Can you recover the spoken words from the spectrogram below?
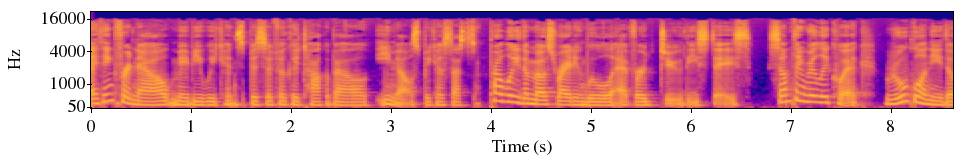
I think for now, maybe we can specifically talk about emails because that's probably the most writing we will ever do these days. Something really quick. 如果你的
